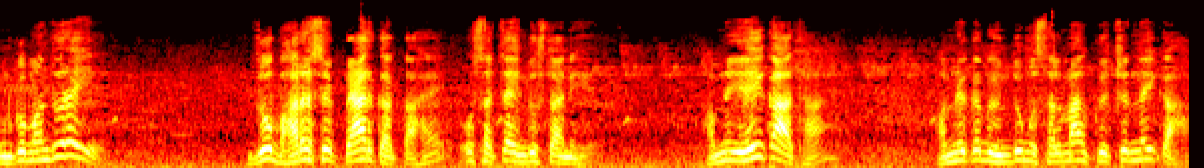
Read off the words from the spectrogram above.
उनको मंजूर है ये? जो भारत से प्यार करता है, वो सच्चा हिंदुस्तानी है। हमने यही कहा था। हमने कभी हिंदू मुसलमान क्रिश्चियन नहीं कहा।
